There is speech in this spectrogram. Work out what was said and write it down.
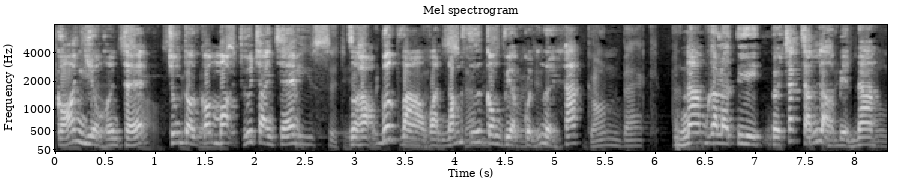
có nhiều hơn thế. Chúng tôi có mọi thứ cho anh chị em. Rồi họ bước vào và nắm giữ công việc của những người khác. Nam Galati, tôi chắc chắn là ở miền Nam,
